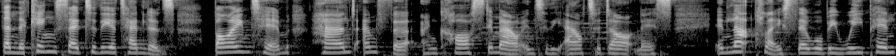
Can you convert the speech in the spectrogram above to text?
Then the king said to the attendants, Bind him hand and foot and cast him out into the outer darkness. In that place there will be weeping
